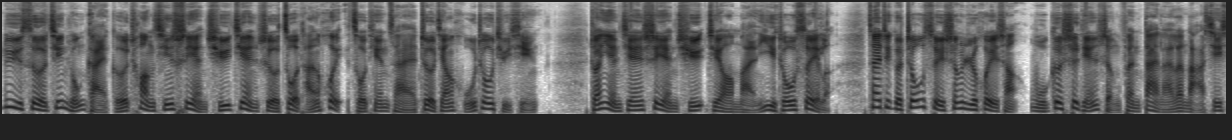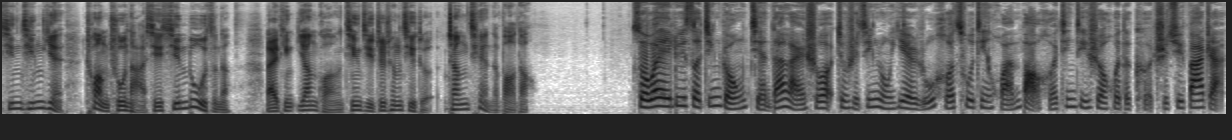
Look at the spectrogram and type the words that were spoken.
绿色金融改革创新试验区建设座谈会昨天在浙江湖州举行。转眼间，试验区就要满一周岁了。在这个周岁生日会上，五个试点省份带来了哪些新经验，创出哪些新路子呢？来听央广经济之声记者张倩的报道。所谓绿色金融，简单来说，就是金融业如何促进环保和经济社会的可持续发展。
